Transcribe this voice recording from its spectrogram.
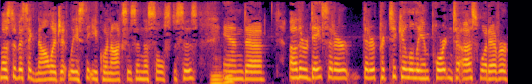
most of us acknowledge at least the equinoxes and the solstices Mhm. and uh, other dates that are that are particularly important to us, whatever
